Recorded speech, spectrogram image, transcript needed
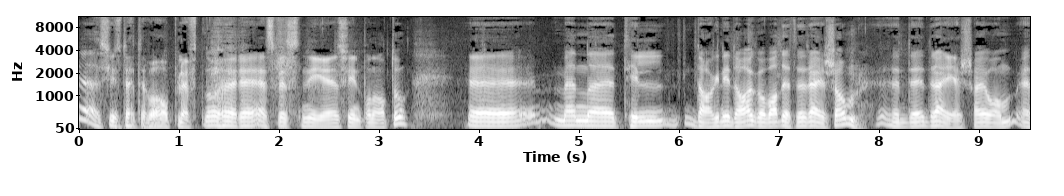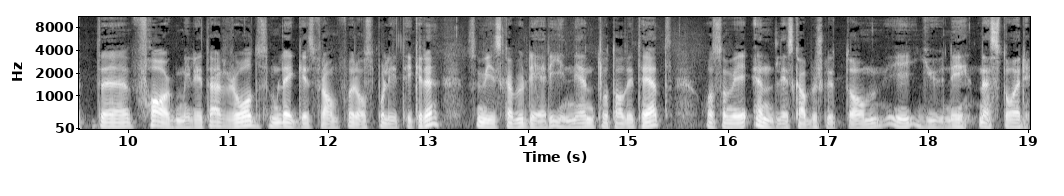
Jeg syns dette var oppløftende å høre SVs nye syn på Nato. Eh, men eh, til dagen i dag og hva dette dreier seg om, eh, det dreier seg jo om et fagmilitært råd som legges fram for oss politikere, som vi skal vurdere inn i en totalitet, og som vi endelig skal beslutte om i juni neste år.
